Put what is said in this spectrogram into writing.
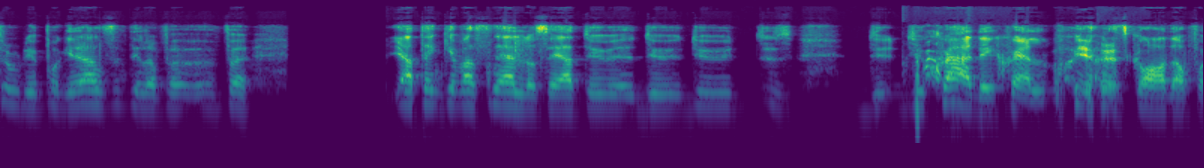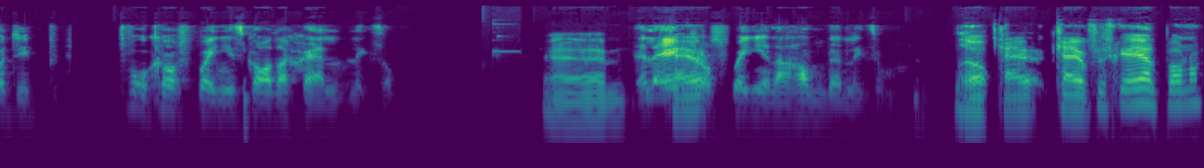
tror du är på gränsen till att för, för Jag tänker vara snäll och säga att du, du, du, du, du skär dig själv och gör en skada och får typ två kroppspoäng i skada själv liksom. ehm, Eller en jag- kroppspoäng i ena handen liksom. Ja. kan, jag, kan jag försöka hjälpa honom?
